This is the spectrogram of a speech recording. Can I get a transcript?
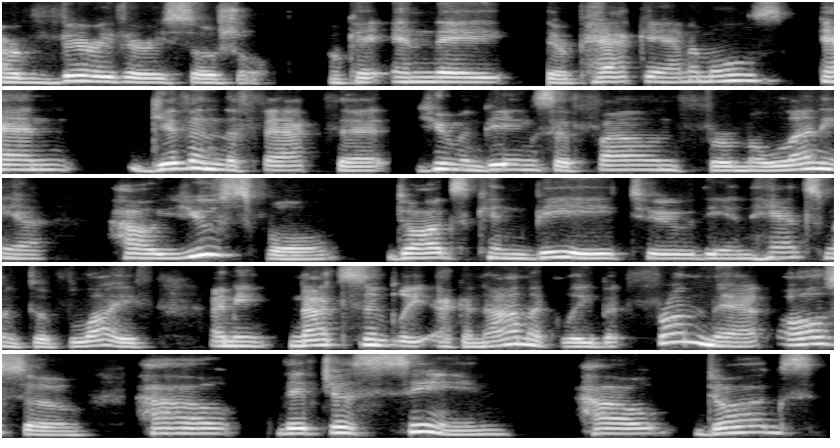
are very, very social, okay? And they, they're pack animals. And given the fact that human beings have found for millennia how useful dogs can be to the enhancement of life. I mean, not simply economically, but from that also how they've just seen how dogs,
